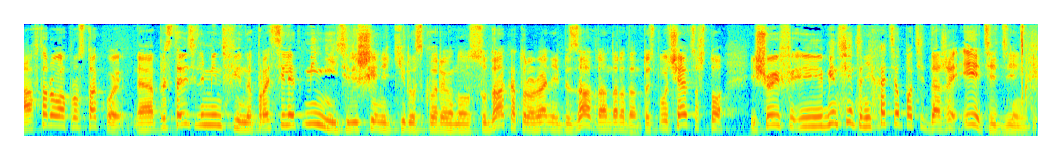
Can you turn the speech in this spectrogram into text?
А второй вопрос такой. Э, представители Минфина просили отменить решение Кировского районного суда, которое ранее обязал дан дан То есть получается, что еще и Минфин-то не хотел платить даже эти деньги.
